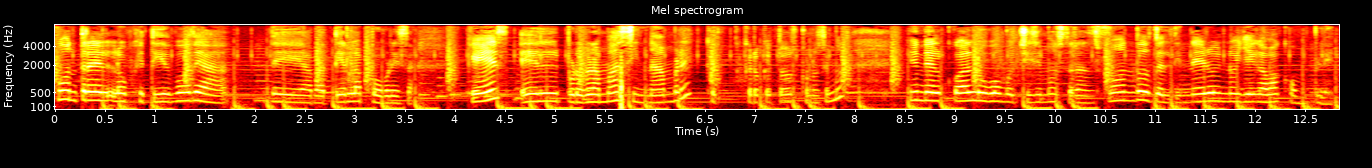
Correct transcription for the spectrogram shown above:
contra el objetivo de, de abatir la pobreza, que es el programa Sin Hambre, que creo que todos conocemos, en el cual hubo muchísimos trasfondos del dinero y no llegaba completo.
